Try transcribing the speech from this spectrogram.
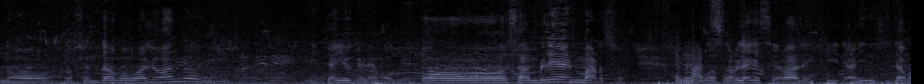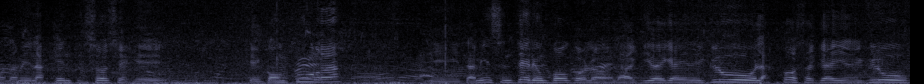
nos, nos sentamos evaluando y, y este año queremos que... Como asamblea en marzo. En marzo. asamblea que se va a elegir, ahí necesitamos también la gente socia que, que concurra y también se entere un poco lo- las actividades que hay en el club, las cosas que hay en el club,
